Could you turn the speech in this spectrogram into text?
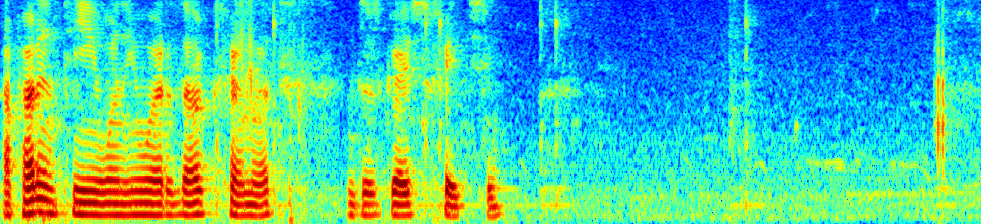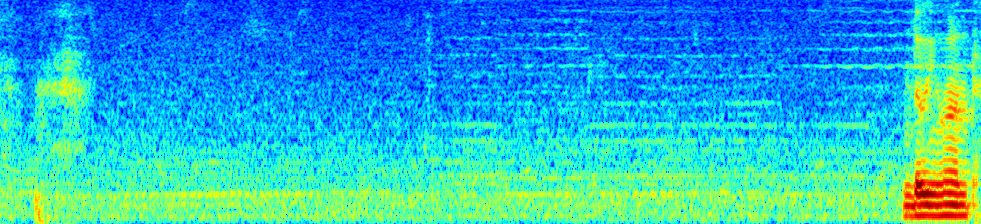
apparently when you wear Dark Helmet, this guy hates you. Do we want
